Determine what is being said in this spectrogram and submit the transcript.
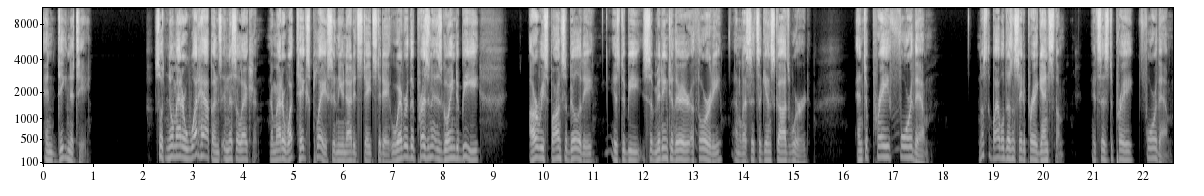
and dignity. So, no matter what happens in this election, no matter what takes place in the United States today, whoever the president is going to be, our responsibility is to be submitting to their authority, unless it's against God's word, and to pray for them. Notice the Bible doesn't say to pray against them. It says to pray for them.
